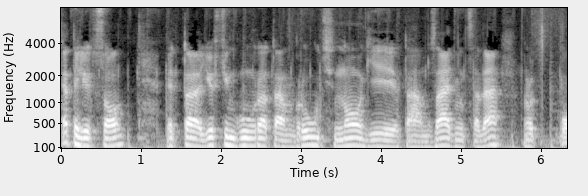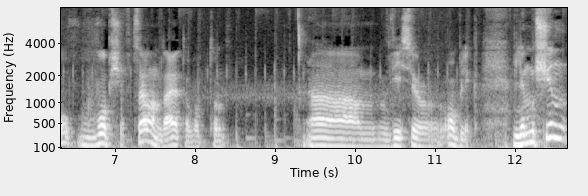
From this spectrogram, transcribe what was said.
это лицо, это ее фигура, там, грудь, ноги, там, задница, да, вот в общем, в целом, да, это вот весь облик. Для мужчин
